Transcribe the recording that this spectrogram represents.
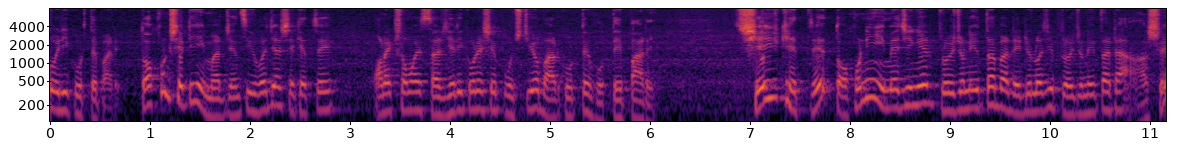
তৈরি করতে পারে। তখন সেটি ইমার্জেন্সি হয়ে যায়, সেক্ষেত্রে অনেক সময় সার্জারি করে সে পুঁজটিও বার করতে হতে পারে। সেই ক্ষেত্রে তখনই ইমেজিংয়ের প্রয়োজনীয়তা বা রেডিওলজির প্রয়োজনীয়তাটা আসে।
